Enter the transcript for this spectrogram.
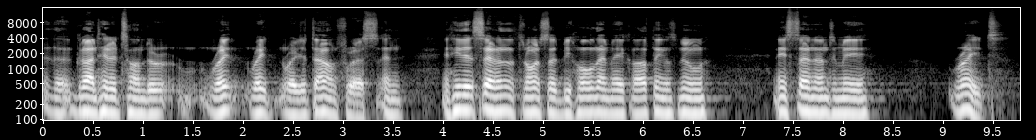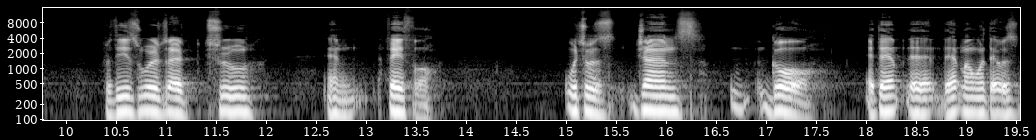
the God had to tell him to write, write, write it down for us. And, and he that sat on the throne said, Behold, I make all things new. And he said unto me, Write, for these words are true and faithful, which was John's goal. At that, at that moment, that was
